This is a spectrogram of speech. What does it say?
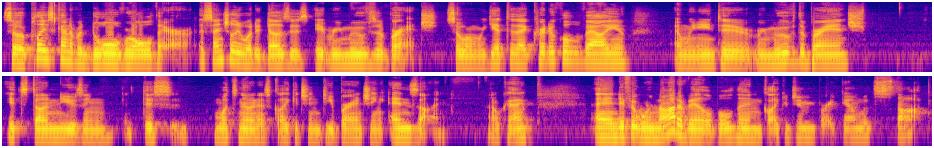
So it plays kind of a dual role there. Essentially what it does is it removes a branch. So when we get to that critical value and we need to remove the branch, it's done using this what's known as glycogen debranching enzyme. Okay? And if it were not available, then glycogen breakdown would stop.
